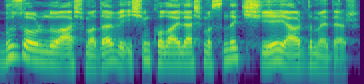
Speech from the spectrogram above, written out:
Bu zorluğu aşmada ve işin kolaylaşmasında kişiye yardım eder.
